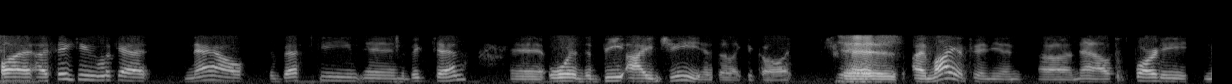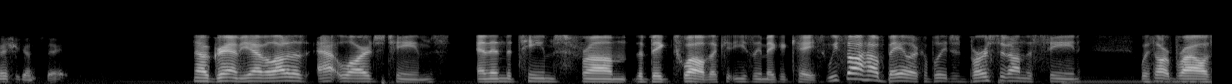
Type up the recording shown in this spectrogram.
But I think you look at now the best team in the Big Ten, uh, or the BIG as I like to call it, Yes. is, in my opinion, uh, now Sparty, Michigan State. Now, Graham, you have a lot of those at-large teams, and then the teams from the Big 12 that could easily make a case. We saw how Baylor completely just bursted on the scene with Art Briles'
